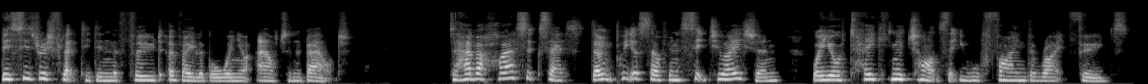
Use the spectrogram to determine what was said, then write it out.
This is reflected in the food available when you're out and about. To have a higher success, don't put yourself in a situation where you're taking a chance that you will find the right foods.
